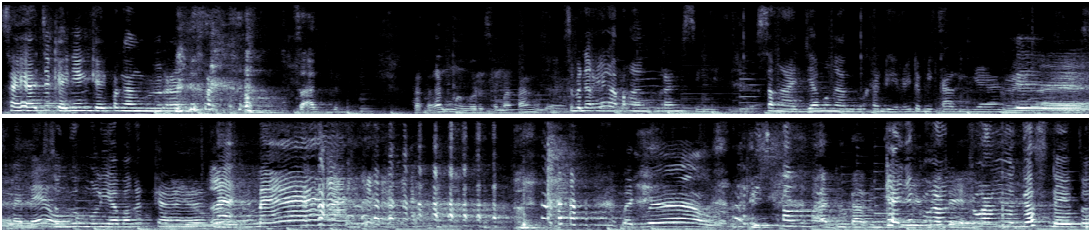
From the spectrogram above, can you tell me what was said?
saya aja kayaknya yang kayak pengangguran Satu. Kakak kan mengurus rumah tangga. sebenarnya nggak pengangguran sih sengaja menganggurkan diri demi kalian Eh, Lebeo. sungguh mulia banget kan Like wow. Aduh kami kayaknya kurang kurang ngegas deh itu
